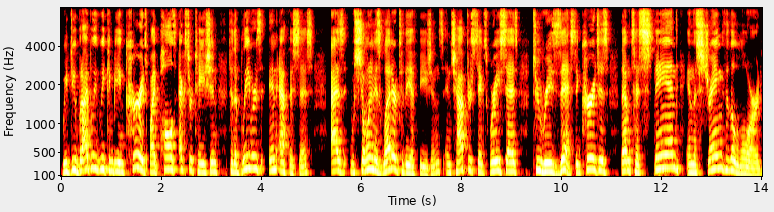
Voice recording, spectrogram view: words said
we do, but I believe we can be encouraged by Paul's exhortation to the believers in Ephesus, as was shown in his letter to the Ephesians in chapter 6, where he says to resist, encourages them to stand in the strength of the Lord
